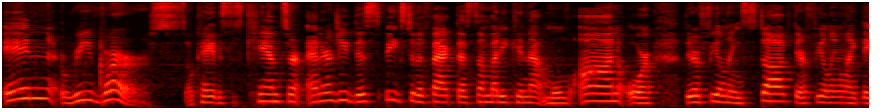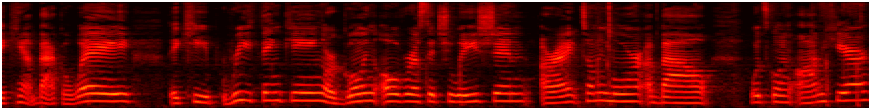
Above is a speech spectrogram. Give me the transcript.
in reverse. Okay, this is Cancer energy. This speaks to the fact that somebody cannot move on or they're feeling stuck. They're feeling like they can't back away. They keep rethinking or going over a situation. All right, tell me more about what's going on here.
